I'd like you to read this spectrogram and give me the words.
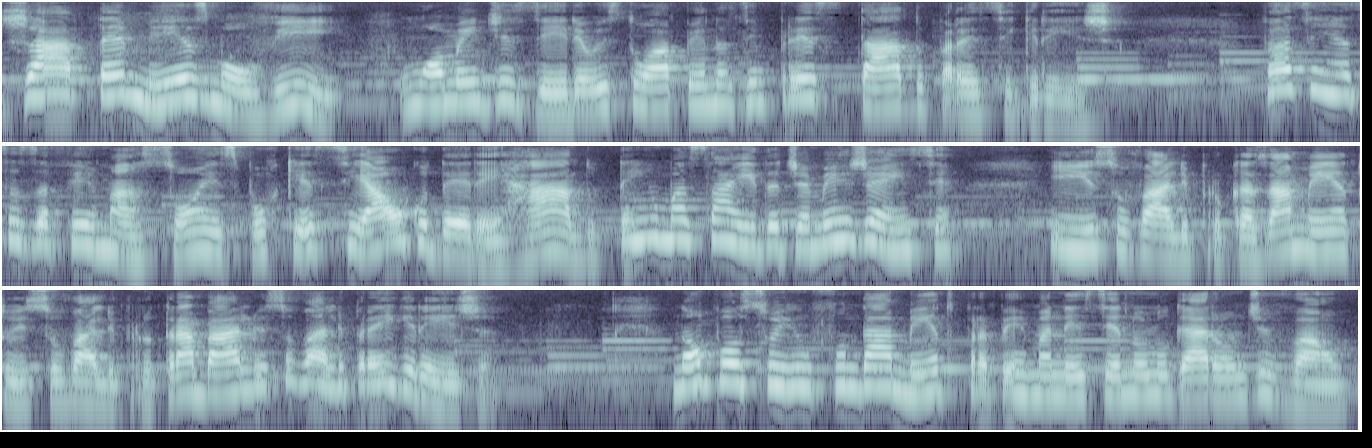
Já até mesmo ouvi um homem dizer: Eu estou apenas emprestado para essa igreja. Fazem essas afirmações porque, se algo der errado, tem uma saída de emergência. E isso vale para o casamento, isso vale para o trabalho, isso vale para a igreja. Não possuem um fundamento para permanecer no lugar onde vão.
